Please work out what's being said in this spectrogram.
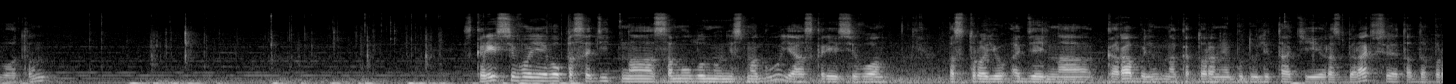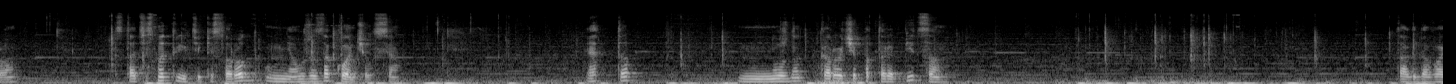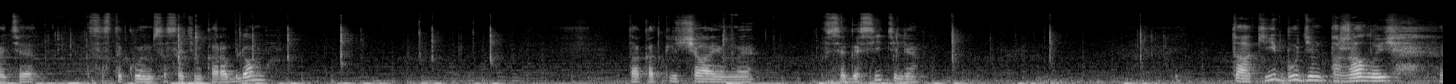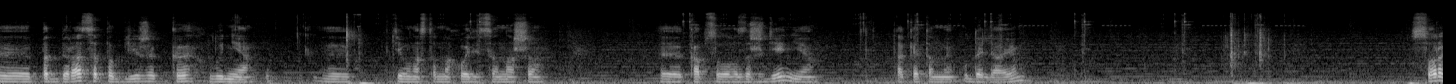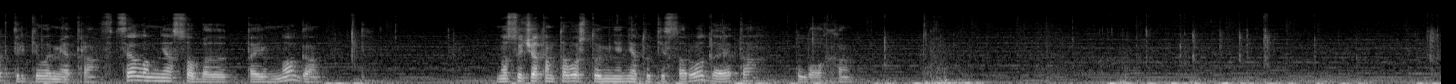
Вот он. Скорее всего, я его посадить на саму Луну не смогу. Я, скорее всего, построю отдельно корабль, на котором я буду летать и разбирать все это добро. Кстати, смотрите, кислород у меня уже закончился. Это нужно, короче, поторопиться. Так, давайте состыкуемся с этим кораблем. Так, отключаем мы все гасители. Так, и будем, пожалуй, Э, подбираться поближе к Луне, э, где у нас там находится наша э, капсула возрождения. Так, это мы удаляем. 43 километра. В целом не особо-то и много. Но с учетом того, что у меня нету кислорода, это плохо.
